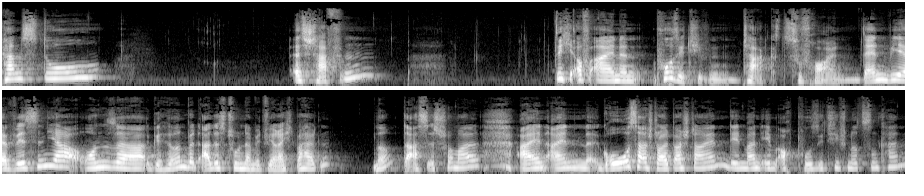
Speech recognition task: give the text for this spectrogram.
kannst du es schaffen, dich auf einen positiven Tag zu freuen. Denn wir wissen ja, unser Gehirn wird alles tun, damit wir Recht behalten. Ne? Das ist schon mal ein, ein großer Stolperstein, den man eben auch positiv nutzen kann.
